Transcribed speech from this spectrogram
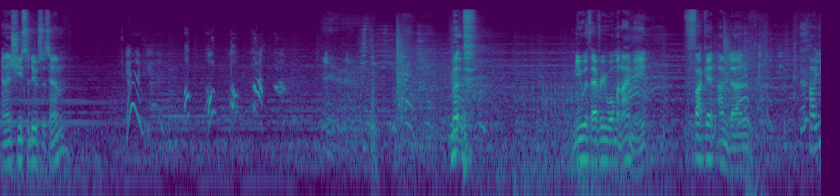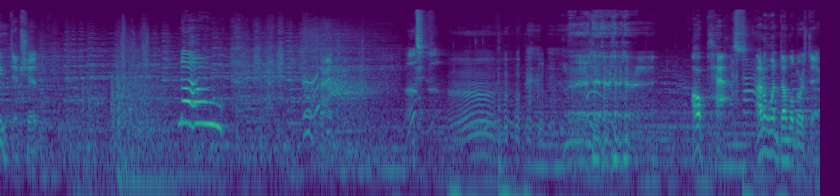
And then she seduces him. Me with every woman I meet. Fuck it, I'm done. Oh, you dipshit. I'll pass. I don't want Dumbledore's dick.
